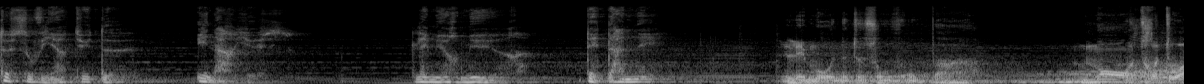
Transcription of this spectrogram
Te souviens-tu de Inarius? Les murmures des damnés Les mots ne te sauveront pas. Montre-toi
